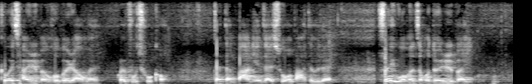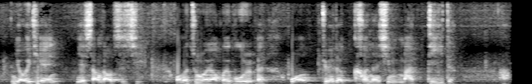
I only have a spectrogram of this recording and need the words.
各位猜日本会不会让我们恢复出口？再等八年再说吧，对不对？”所以，我们怎么对日本，有一天也伤到自己。我们猪肉要恢复日本，我觉得可能性蛮低的。啊，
